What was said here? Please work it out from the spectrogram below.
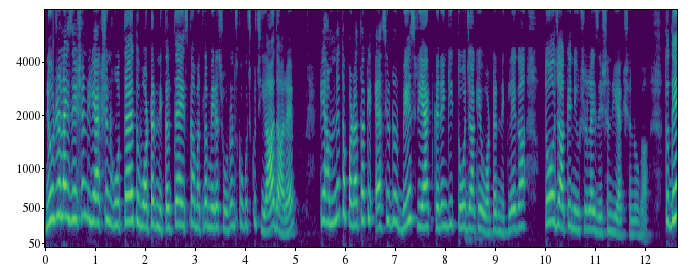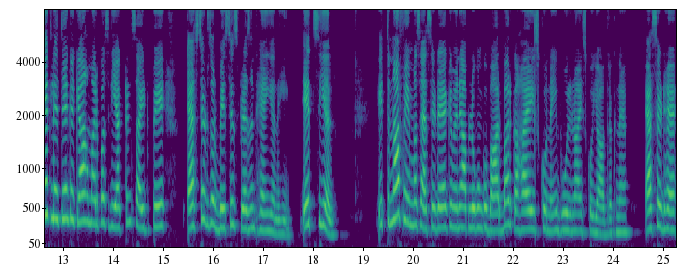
neutralization reaction होता है तो वाटर निकलता है। इसका मतलब मेरे स्टूडेंट्स को कुछ कुछ याद आ रहा है। कि हमने तो पढ़ा था कि एसिड और बेस रिएक्ट करेंगी तो जाके वाटर निकलेगा तो जाके न्यूट्रलाइजेशन रिएक्शन होगा। तो देख लेते हैं कि क्या हमारे पास रिएक्टेंट साइड पे एसिड्स और बेसिस प्रेजेंट हैं या नहीं। एच इतना फ़ेमस एसिड है कि मैंने आप लोगों को बार बार कहा है, इसको नहीं भूलना, इसको याद रखना है। एसिड है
